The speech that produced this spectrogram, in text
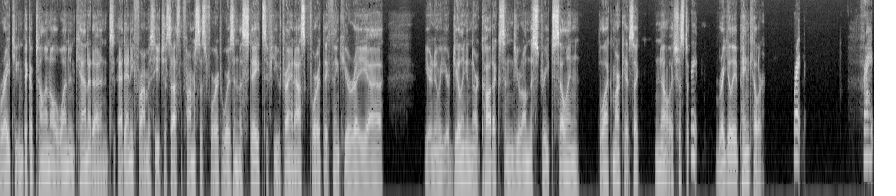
right. You can pick up Tylenol One in Canada, and at any pharmacy, you just ask the pharmacist for it. Whereas in the states, if you try and ask for it, they think you're a uh, you know you're dealing in narcotics and you're on the street selling black market. It's like no, it's just a Right. regulated painkiller. Right. Right.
